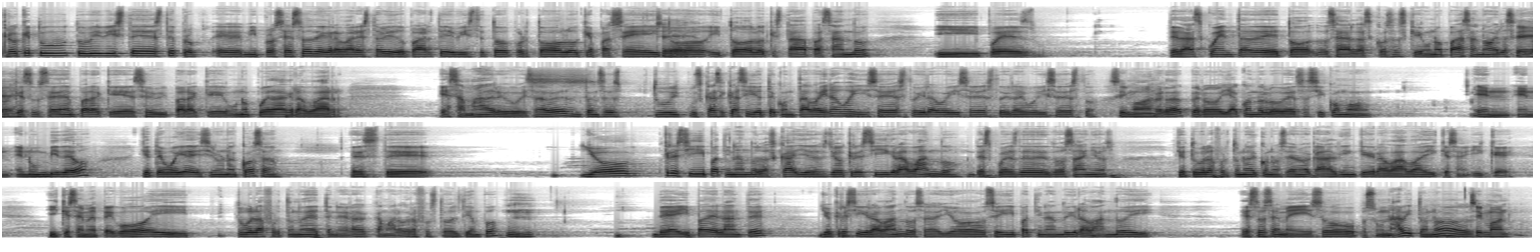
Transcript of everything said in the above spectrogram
creo que tú, tú viviste este pro- eh, mi proceso de grabar esta videoparte, viste todo por todo lo que pasé y, Sí. todo, y todo lo que estaba pasando. Y pues te das cuenta de todo, o sea, las cosas que uno pasa, ¿no? Y las que, Sí. lo que suceden para que, ese, para que uno pueda grabar esa madre, güey, ¿sabes? Entonces tú, pues casi casi yo te contaba, mira, güey, hice esto, mira, güey, hice esto, mira, güey, hice esto. Simón. ¿verdad? Pero ya cuando lo ves así como en, en, en un video, que te voy a decir una cosa. Este. Yo crecí patinando las calles, yo crecí grabando después de dos años que tuve la fortuna de conocer a alguien que grababa y que se, y que, y que se me pegó y tuve la fortuna de tener a camarógrafos todo el tiempo Ujú. de ahí para adelante, yo crecí grabando, o sea, yo seguí patinando y grabando y eso se me hizo pues un hábito, ¿no? Simón.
